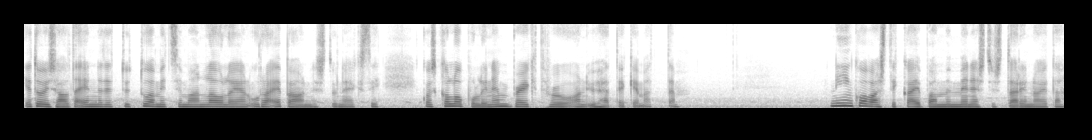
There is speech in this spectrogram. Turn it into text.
ja toisaalta ennätetty tuomitsemaan laulajan ura epäonnistuneeksi, koska lopullinen breakthrough on yhä tekemättä. Niin kovasti kaipaamme menestystarinoita,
